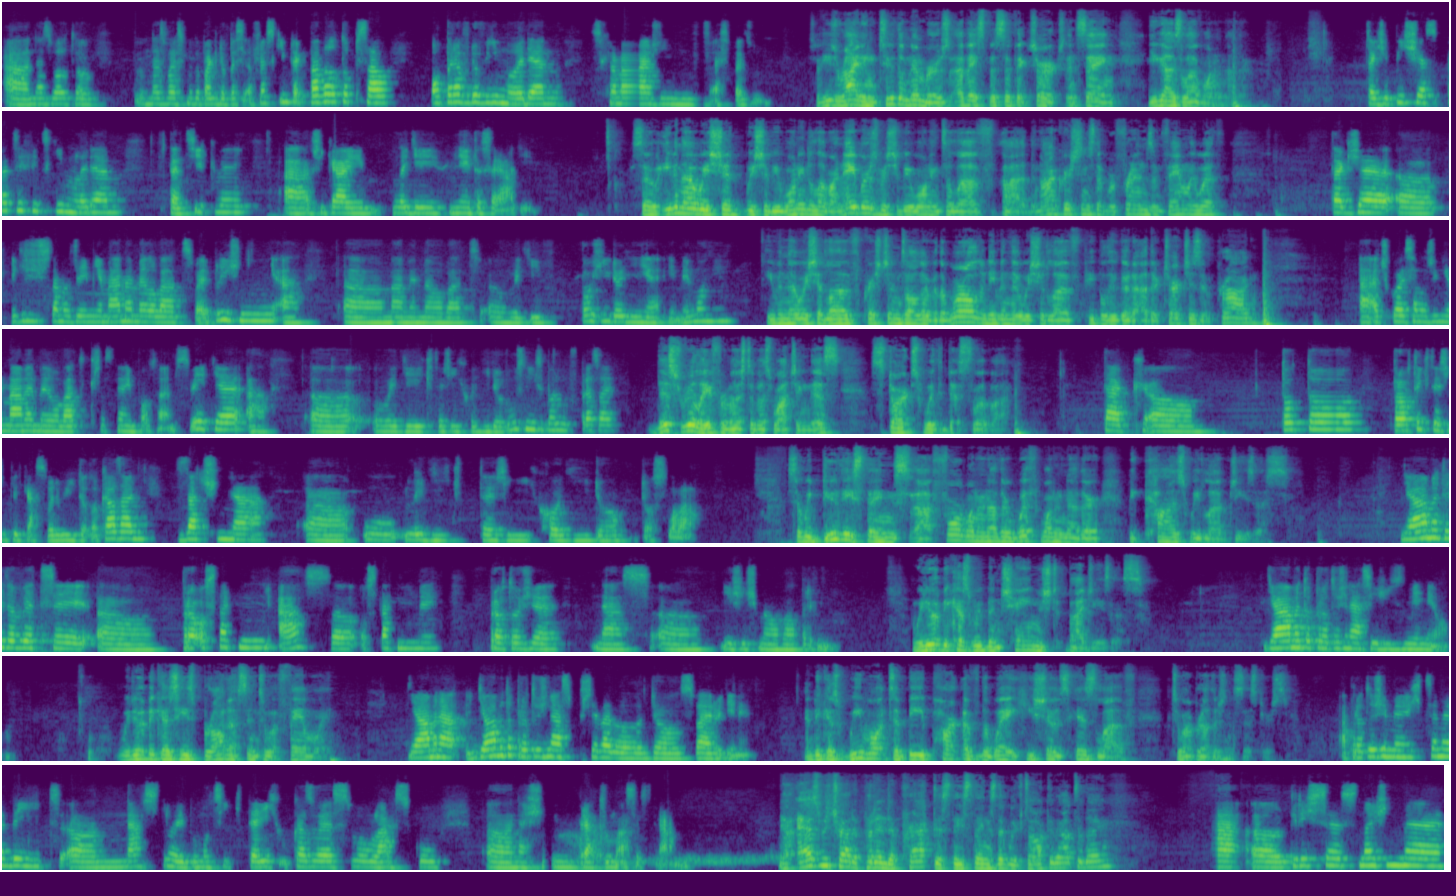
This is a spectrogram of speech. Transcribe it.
a nazval to, nazvali jsme to pak dopis efeským, tak Pavel to psal opravdovým lidem schromáždění v Espezu. So he's writing to the members of a specific church and saying, You guys love one another. Takže píše specifickým lidem v té církvi a říká jim, lidi, mějte se rádi. So even though we should we should be wanting to love our neighbors, we should be wanting to love uh, the non-Christians that we're friends and family with. Takže uh, i když samozřejmě máme milovat své blížní a uh, máme milovat uh, lidi boží rodině i mimo ní, Even though we should love Christians all over the world, and even though we should love people who go to other churches in Prague, a ačkoliv samozřejmě máme milovat křesťany po celém světě a uh, lidi, kteří chodí do různých sborů v Praze, this really, for most of us watching this, starts with doslova. tak uh, toto pro ty, kteří teďka sledují toto kázání, začíná u lidí, kteří chodí do, do slova. So we do these things uh, for one another, with one another, because we love Jesus. Děláme tyto věci uh, pro ostatní a s ostatními, protože nás uh, Ježíš miloval první. We do it because we've been changed by Jesus. Děláme to, protože nás Ježíš změnil. We do it because he's brought us into a family. Děláme, na, děláme to, protože nás přivedl do své rodiny. And because we want to be part of the way he shows his love to our brothers and sisters. A protože my chceme být uh, nástroji, pomocí kterých ukazuje svou lásku uh, našim bratrům a sestrám. Now, as we try to put into practice these things that we've talked about today, A uh, když se snažíme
